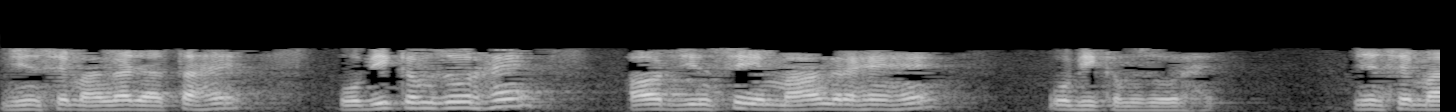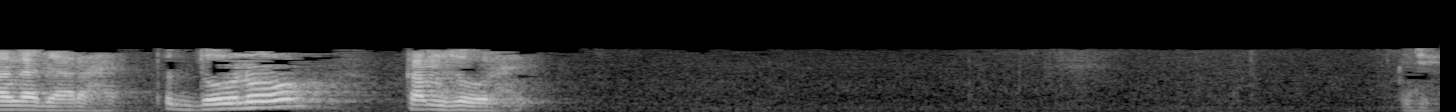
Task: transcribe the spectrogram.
جن سے مانگا جاتا ہے وہ بھی کمزور ہیں، اور جن سے مانگ رہے ہیں وہ بھی کمزور ہیں، جن سے مانگا جا رہا ہے. تو دونوں کمزور ہیں جی۔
